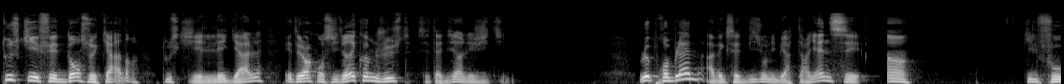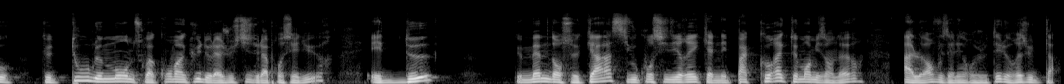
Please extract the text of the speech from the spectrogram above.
tout ce qui est fait dans ce cadre, tout ce qui est légal, est alors considéré comme juste, c'est-à-dire légitime. Le problème avec cette vision libertarienne, c'est 1. qu'il faut que tout le monde soit convaincu de la justice de la procédure, et 2. que même dans ce cas, si vous considérez qu'elle n'est pas correctement mise en œuvre, alors vous allez rejeter le résultat.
